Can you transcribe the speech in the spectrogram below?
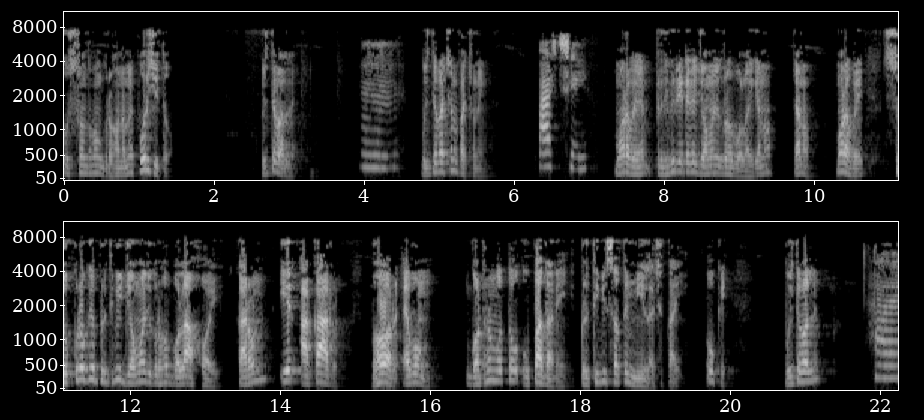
উষ্ণতম গ্রহ নামে পরিচিত। বুঝতে পারলে? বুঝতে পারছ না পারছ না পারছি। মনে রাখবে পৃথিবীর এটাকে যমজ গ্রহ বলা হয় কেন? জানো? রাখবে শুক্রকে পৃথিবীর যমজ গ্রহ বলা হয় কারণ এর আকার ভর এবং গঠনগত উপাদানে পৃথিবীর সাথে মিল আছে তাই। ওকে বুঝতে পারলে হ্যাঁ।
